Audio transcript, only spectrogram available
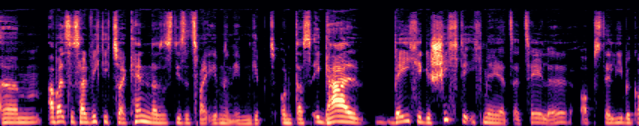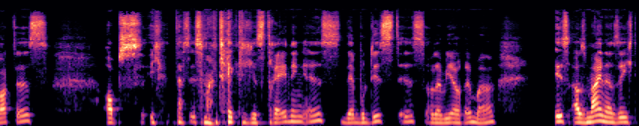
Ähm, aber es ist halt wichtig zu erkennen, dass es diese zwei Ebenen eben gibt. Und dass egal, welche Geschichte ich mir jetzt erzähle, ob es der liebe Gott ist, ob es ich, das ist mein tägliches Training ist, der Buddhist ist oder wie auch immer, ist aus meiner Sicht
